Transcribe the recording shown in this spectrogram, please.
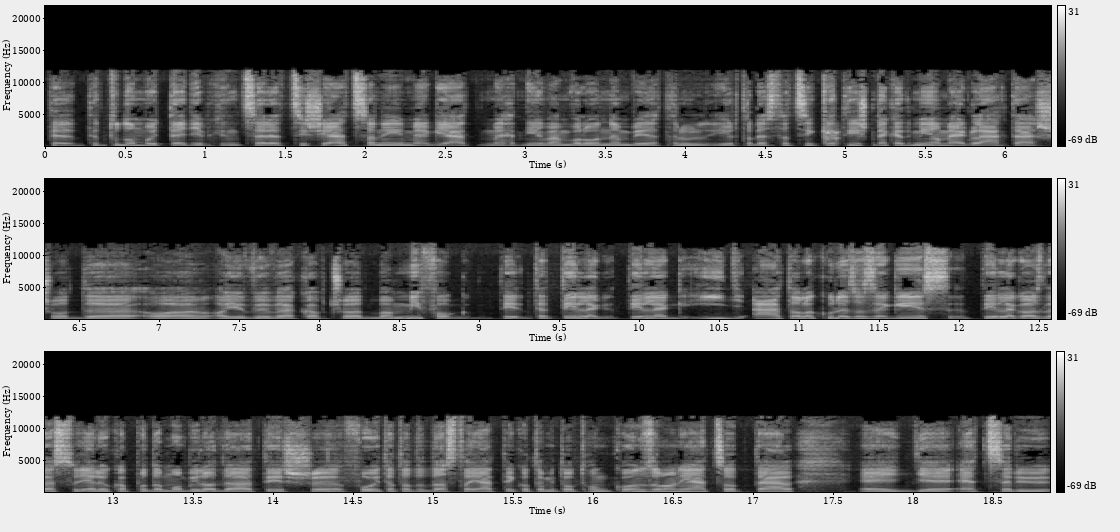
te, te, tudom, hogy te egyébként szeretsz is játszani, meg ját, mert nyilvánvalóan nem véletlenül írtad ezt a cikket is. Neked mi a meglátásod a, a jövővel kapcsolatban? Mi fog, te, tényleg, tényleg így átalakul ez az egész? Tényleg az lesz, hogy előkapod a mobilodat, és folytatod azt a játékot, amit otthon konzolon játszottál, egy egyszerű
